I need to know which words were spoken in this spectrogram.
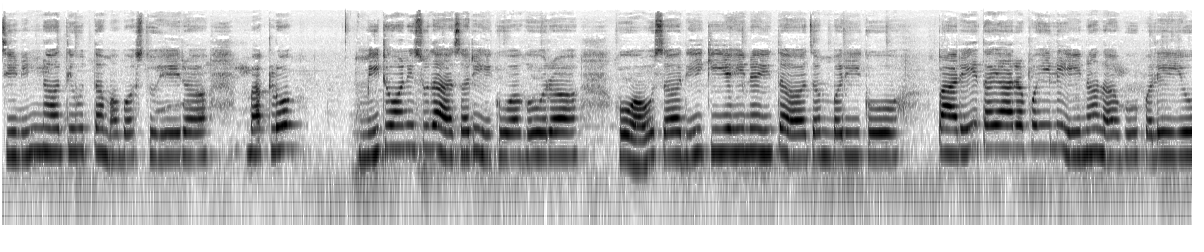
चिनिन्न त्यो उत्तम वस्तु हेर। बाक्लो मिठो अनि सुधा सरीको अघोर। हो औषधि कि यही नै त जम्बरीको। पारे तयार पहिले नलभुपले यो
